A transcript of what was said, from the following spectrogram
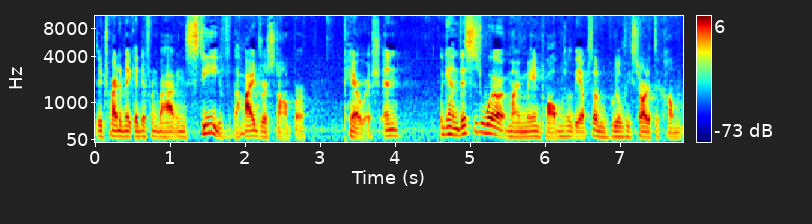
they try to make it different by having Steve, the Hydra Stomper, perish. And again, this is where my main problems with the episode really started to come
